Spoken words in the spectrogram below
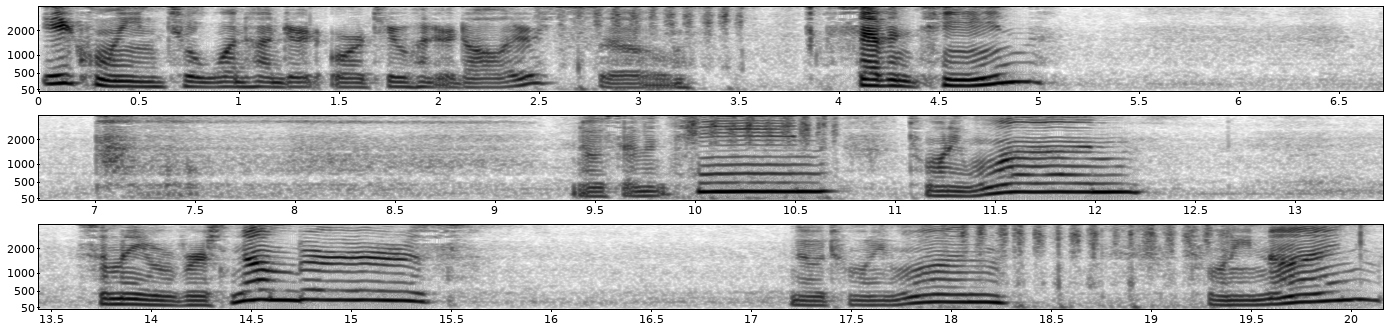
equaling to 100 or $200. So 17. No 17. 21. So many reverse numbers. No 21. 29.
